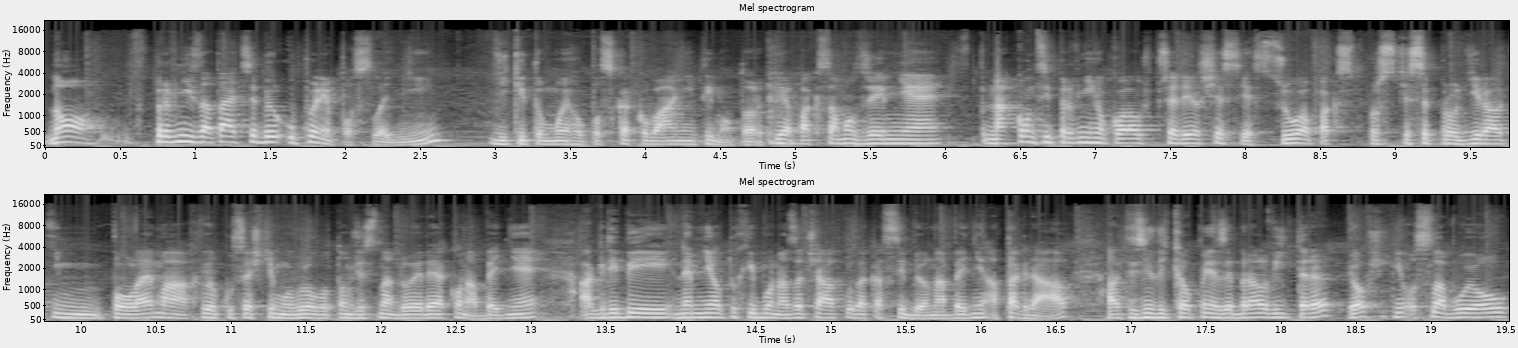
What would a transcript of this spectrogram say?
no, v první zatáčce byl úplně poslední, díky tomu jeho poskakování ty motorky a pak samozřejmě na konci prvního kola už předjel šest jezdců a pak prostě se prodíral tím polem a chvilku se ještě mluvilo o tom, že snad dojede jako na bedně a kdyby neměl tu chybu na začátku, tak asi byl na bedně a tak dál. Ale ty jsi mě teďka úplně zebral vítr, jo, všichni oslavujou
